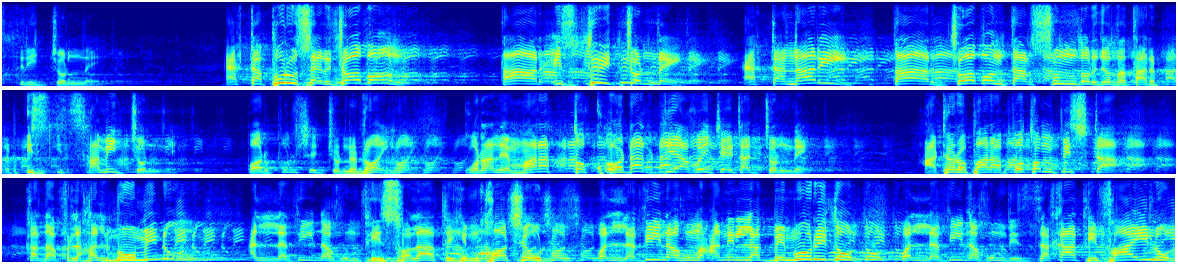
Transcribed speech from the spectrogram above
স্ত্রীর জন্যে। একটা পুরুষের যৌবন তার স্ত্রীর জন্যে, একটা নারী তার যৌবন, তার সৌন্দর্যতা তার স্বামীর জন্যে। পর পুরুষের জন্য নয় কোরআনে মারাত্মক অর্ডার দেওয়া হয়েছে এটার জন্যে আঠেরো পারা প্রথম পৃষ্ঠা قد أفلح المؤمنون الذين هم في صلاتهم خاشعون والذين هم عن اللغو موردون والذين هم للزكاة فاعلون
